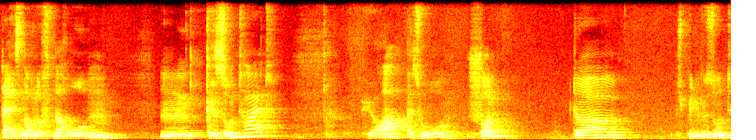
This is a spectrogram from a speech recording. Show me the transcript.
Da ist noch Luft nach oben. Mm, Gesundheit, ja, also schon. Da, ich bin gesund.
